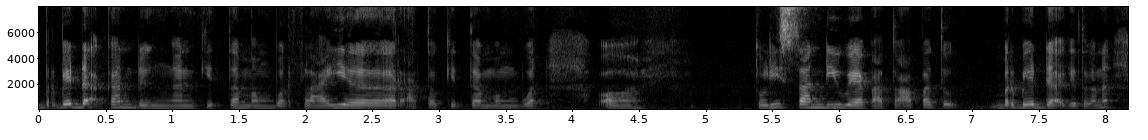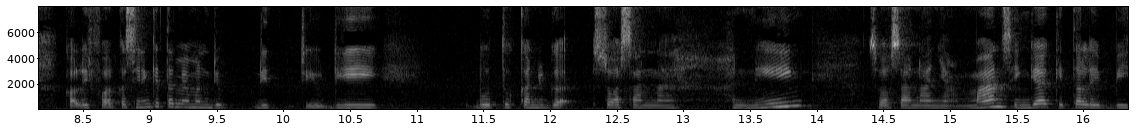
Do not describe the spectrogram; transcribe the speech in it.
berbeda kan dengan kita membuat flyer atau kita membuat uh, tulisan di web atau apa tuh berbeda gitu. Karena kalau di podcast ini kita memang di, di, di, dibutuhkan juga suasana hening suasana nyaman sehingga kita lebih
